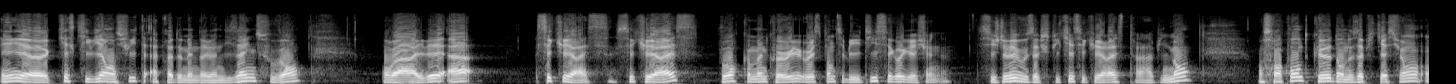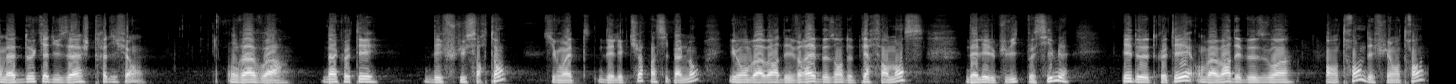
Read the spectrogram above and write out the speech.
et euh, qu'est-ce qui vient ensuite après Domain Driven Design? Souvent, on va arriver à CQRS. CQRS pour Common Query Responsibility Segregation. Si je devais vous expliquer CQRS très rapidement, on se rend compte que dans nos applications, on a deux cas d'usage très différents. On va avoir d'un côté des flux sortants, qui vont être des lectures principalement, et on va avoir des vrais besoins de performance, d'aller le plus vite possible, et de l'autre côté, on va avoir des besoins entrants, des flux entrants,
